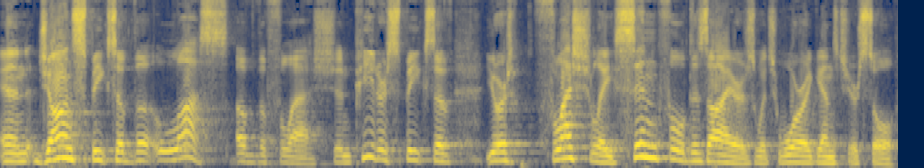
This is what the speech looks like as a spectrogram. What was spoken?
and John speaks of the lusts of the flesh. And Peter speaks of your fleshly, sinful desires which war against your soul.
